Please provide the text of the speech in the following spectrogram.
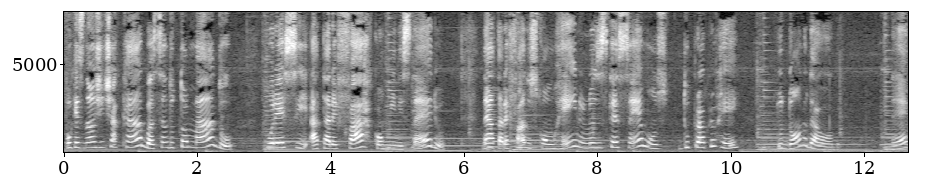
Porque senão a gente acaba sendo tomado por esse atarefar com o ministério, né, atarefados com o reino, e nos esquecemos do próprio rei, do dono da obra, né?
